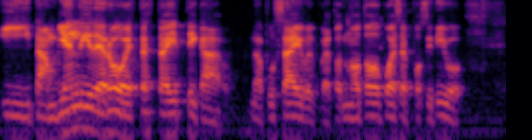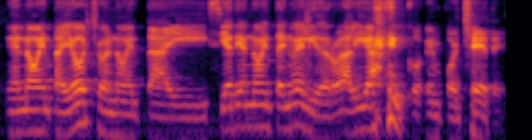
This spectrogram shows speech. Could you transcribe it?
y también lideró esta estadística, la puse ahí porque no todo puede ser positivo. En el 98, el 97 y el 99 lideró la liga en, en ponchete.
